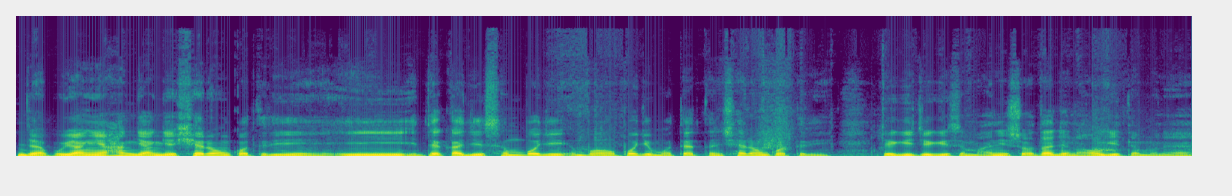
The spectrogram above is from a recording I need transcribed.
이제 부양에 한 개 한 개 새로운 꽃들이 이 이때까지 선보지 뭐 보지 못했던 새로운 꽃들이 여기저기서 많이 쏟아져 나오기 때문에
